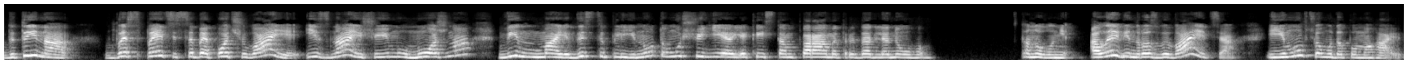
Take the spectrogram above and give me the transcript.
дитина в безпеці себе почуває і знає, що йому можна, він має дисципліну, тому що є якісь там параметри да, для нього встановлені, але він розвивається і йому в цьому допомагають.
